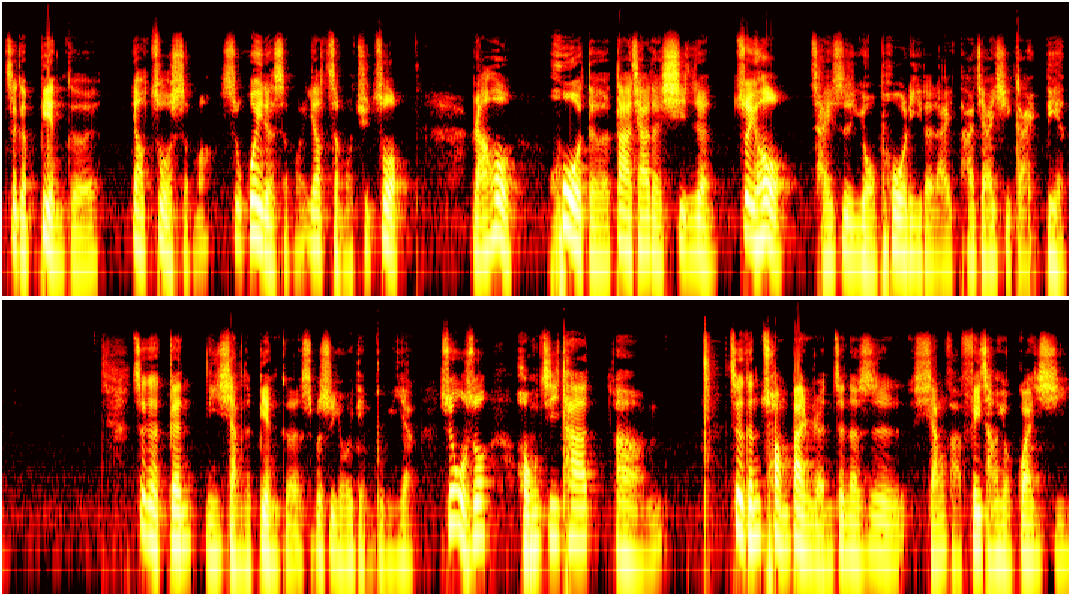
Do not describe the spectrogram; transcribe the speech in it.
这个变革要做什么，是为了什么，要怎么去做，然后获得大家的信任，最后才是有魄力的来大家一起改变。这个跟你想的变革是不是有一点不一样？所以我说宏基他啊。这跟创办人真的是想法非常有关系。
